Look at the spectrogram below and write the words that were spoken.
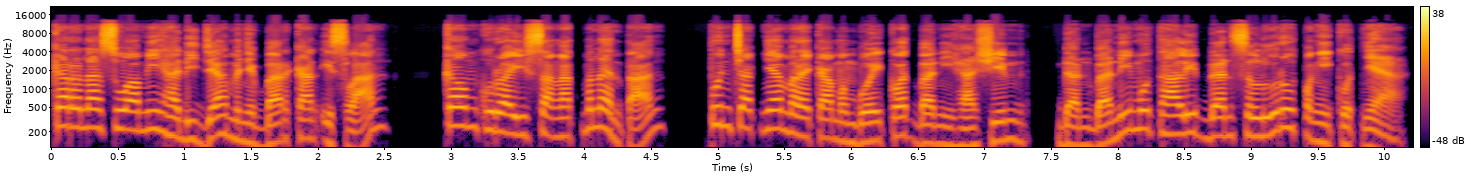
Karena suami Khadijah menyebarkan Islam, kaum Quraisy sangat menentang, puncaknya mereka memboikot Bani Hashim dan Bani Muthalib dan seluruh pengikutnya.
